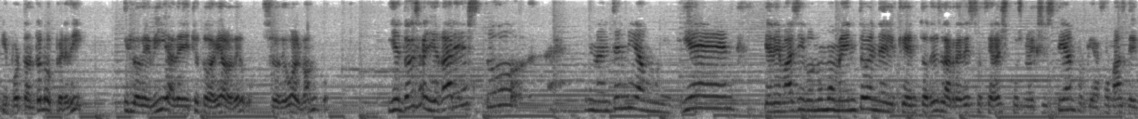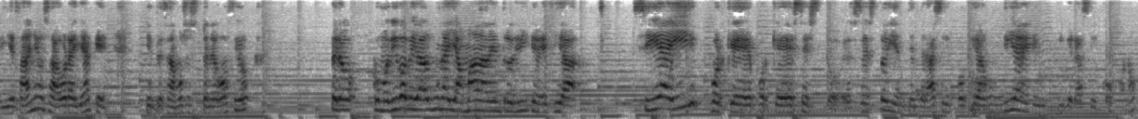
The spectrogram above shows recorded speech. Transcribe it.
y por tanto lo perdí. Y lo debía, de hecho todavía lo debo, se lo debo al banco. Y entonces al llegar esto no entendía muy bien y además llegó en un momento en el que entonces las redes sociales pues no existían porque hace más de 10 años ahora ya que, que empezamos este negocio pero como digo, había alguna llamada dentro de mí que me decía, sigue ahí porque, porque es esto, es esto y entenderás el porqué algún día y, verás el cómo, ¿no?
